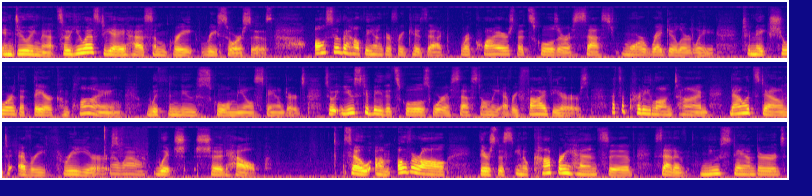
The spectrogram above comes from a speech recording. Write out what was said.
in doing that. So USDA has some great resources. Also, the Healthy Hunger Free Kids Act requires that schools are assessed more regularly to make sure that they are complying with the new school meal standards. So it used to be that schools were assessed only every five years. That's a pretty long time. Now it's down to every three years, oh, wow. which should help. So um, overall, there's this you know comprehensive set of new standards,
